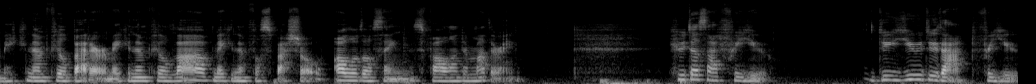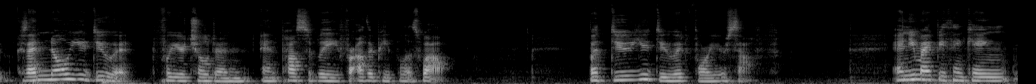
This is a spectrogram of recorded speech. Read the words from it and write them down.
making them feel better, making them feel loved, making them feel special. All of those things fall under mothering. Who does that for you? Do you do that for you? Because I know you do it for your children and possibly for other people as well. But do you do it for yourself? And you might be thinking,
